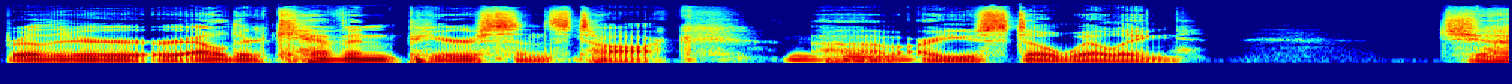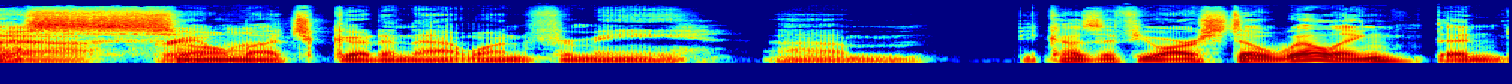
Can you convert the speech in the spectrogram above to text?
brother or elder Kevin Pearson's talk. Mm-hmm. Um, Are you still willing? Just yeah, so one. much good in that one for me. Um, because if you are still willing, then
